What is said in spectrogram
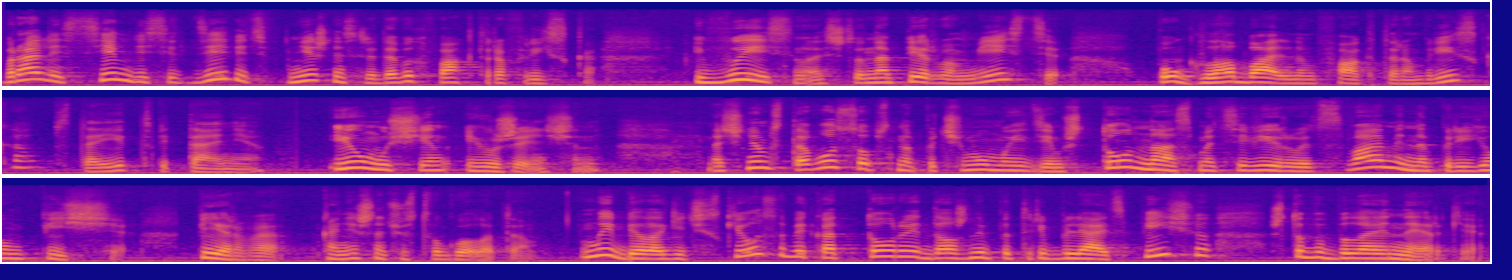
брали 79 внешнесредовых факторов риска. И выяснилось, что на первом месте по глобальным факторам риска стоит питание. И у мужчин, и у женщин. Начнем с того, собственно, почему мы едим. Что нас мотивирует с вами на прием пищи? Первое, конечно, чувство голода. Мы биологические особи, которые должны потреблять пищу, чтобы была энергия.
